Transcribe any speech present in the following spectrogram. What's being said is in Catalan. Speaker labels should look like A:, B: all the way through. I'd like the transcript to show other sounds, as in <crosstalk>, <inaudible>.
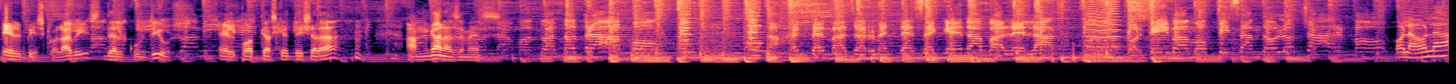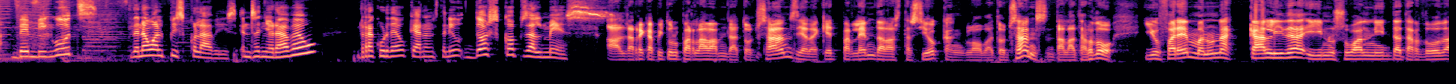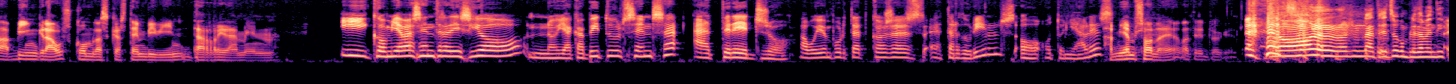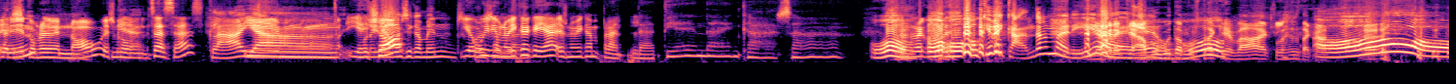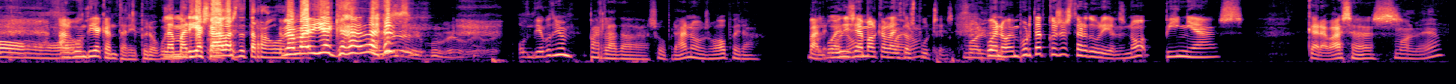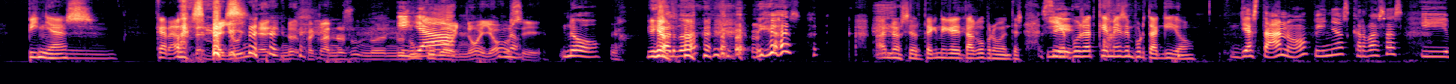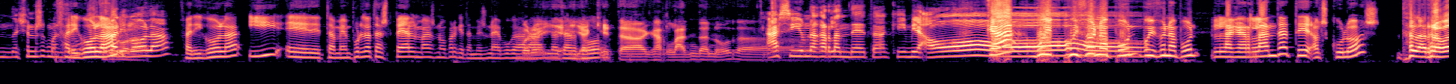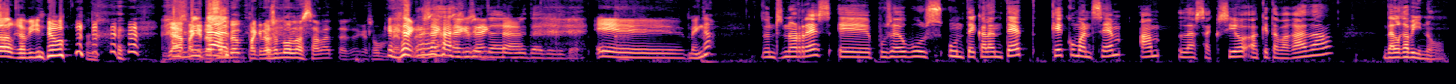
A: El Piscolabis del Cultius, el podcast que et deixarà <laughs> amb ganes de més.
B: La gente mayormente se queda valela, porque íbamos pisando los charcos.
C: Hola, hola, benvinguts de nou al Piscolabis. Ens enyoràveu? Recordeu que ara ens teniu dos cops al mes.
D: Al darrer capítol parlàvem de Tots Sants i en aquest parlem de l'estació que engloba Tots Sants, de la tardor. I ho farem en una càlida i inusual nit de tardor de 20 graus com les que estem vivint darrerament.
E: I com ja va ser en tradició, no hi ha capítol sense atrezzo. Avui hem portat coses eh, tardorils o otoñales.
D: A mi em sona, eh, la 13 aquest. <laughs>
C: No, no, no, és un atretzo completament
E: És
C: diferent.
E: completament nou, és
C: Mira,
E: com... Saps, saps?
C: Clar, hi ha...
E: I, mm, i
C: bueno,
E: això,
C: ha bàsicament
E: jo vull dir una mica que ja és una mica en plan, la tienda en casa...
C: Oh, oh, oh, oh, que bé cantes, Maria. <laughs>
D: Jo crec que ha
C: eh?
D: volgut demostrar
C: oh.
D: que va a classes de cant.
C: Oh! <laughs>
E: Algun dia cantaré, però... Vull
C: La Maria
E: no.
C: Calas de Tarragona.
E: La Maria Calas!
D: Eh, molt bé, molt bé.
E: Un dia podríem parlar de sopranos o òpera. Vale,
C: Bueno,
E: ho deixem al calaix
C: bueno,
E: dels potser. Bueno, hem portat coses tardorils, no? Pinyes, carabasses,
C: Molt bé.
E: pinyes,
C: Mm.
D: De,
E: carabasses.
D: de lluny, eh, no, però clar, no és un, no, no és un
C: ja-
D: codony, no, allò?
E: No.
D: O sí?
C: No, perdó, <laughs> digues.
E: Ah, no sé, el tècnic ha dit alguna cosa, però ho.
C: Sí.
E: I he posat, què més hem portat aquí jo?
C: Ja està, no? Pinyes, carbasses i això no sé com es
E: Farigola.
C: diu. Farigola.
E: Farigola i eh, també hem portat espelmes, no? perquè també és una època
D: Bueno, i,
E: de
D: i
E: tardor.
D: aquesta garlanda, no? De...
C: Ah, sí, una garlandeta aquí. Mira, oh!
E: Que vull, vull fer un apunt, vull fer un apunt. La garlanda té els colors de la roba del Gavino. <laughs>
D: Ja,
C: És
D: perquè no, se'n veu, perquè no se'n veu les sabates, eh, que són verdes.
E: exacte, <laughs>
C: És veritat, és
E: exacte.
C: veritat, és veritat.
E: Eh, vinga.
C: Doncs no res, eh, poseu-vos un té calentet que comencem amb la secció aquesta vegada del Gavino.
